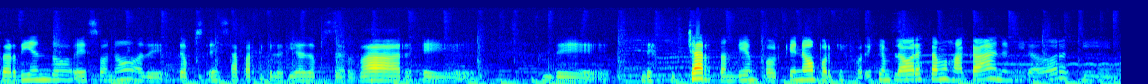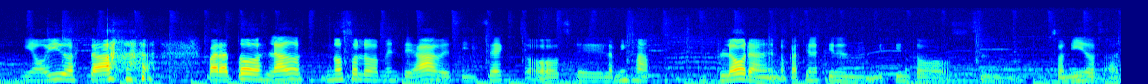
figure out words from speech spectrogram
perdiendo eso, ¿no? De, esa particularidad de observar, de, escuchar también, ¿por qué no? Porque, por ejemplo, ahora estamos acá en el mirador y mi oído está para todos lados, no solamente aves, insectos, eh, la misma flora en ocasiones tienen distintos mm, sonidos al,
